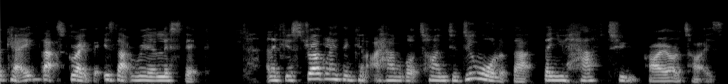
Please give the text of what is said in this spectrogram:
Okay, that's great, but is that realistic? And if you're struggling thinking, I haven't got time to do all of that, then you have to prioritize.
